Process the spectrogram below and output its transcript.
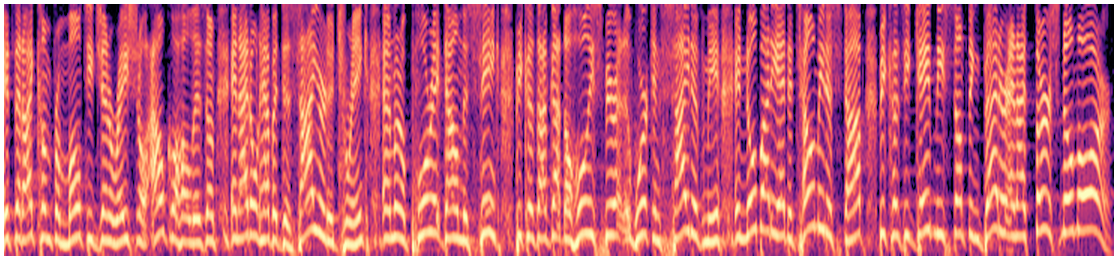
it's that I come from multi generational alcoholism and I don't have a desire to drink. And I'm going to pour it down the sink because I've got the Holy Spirit at work inside of me. And nobody had to tell me to stop because He gave me something better and I thirst no more.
